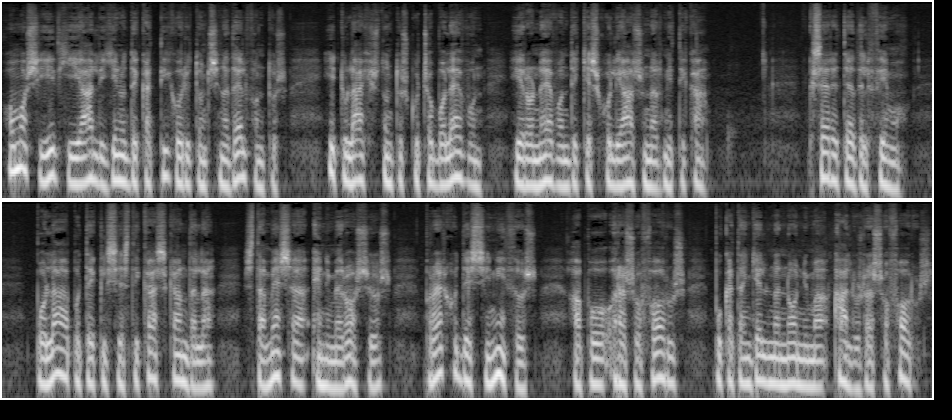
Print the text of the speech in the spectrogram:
Όμως οι ίδιοι οι άλλοι γίνονται κατήγοροι των συναδέλφων τους ή τουλάχιστον τους κουτσομπολεύουν, ηρωνεύονται και σχολιάζουν αρνητικά. Ξέρετε αδελφοί μου, πολλά από τα εκκλησιαστικά σκάνδαλα στα μέσα ενημερώσεως προέρχονται συνήθως από ρασοφόρους που καταγγέλουν ανώνυμα άλλους ρασοφόρους.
